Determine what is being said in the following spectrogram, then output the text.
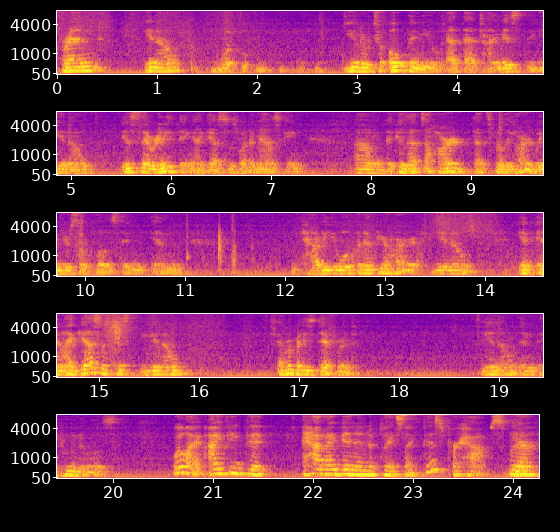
friend? You know, what, you know, to open you at that time is you know is there anything? I guess is what I'm asking um, because that's a hard that's really hard when you're so closed and, and how do you open up your heart? You know, and, and I guess it's just you know everybody's different. You know, and who knows? Well, I, I think that had I been in a place like this, perhaps, where Yeah,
